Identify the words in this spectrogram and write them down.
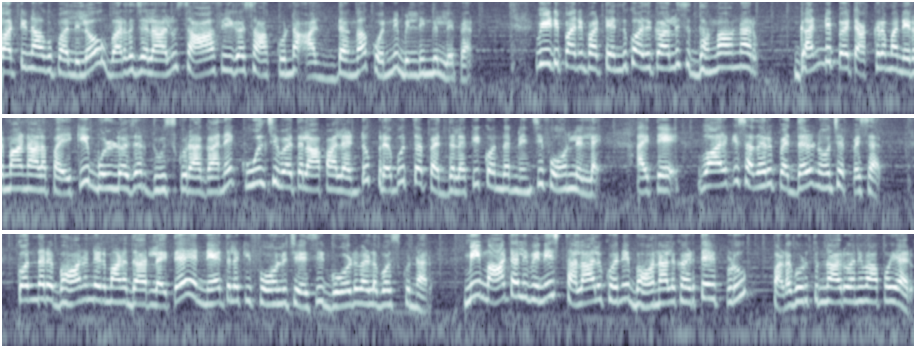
వట్టినాగుపల్లిలో వరద జలాలు సాఫీగా సాకుండా అడ్డంగా కొన్ని బిల్డింగులు లేపారు. వీటి పని పట్టేందుకు అధికారులు సిద్ధంగా ఉన్నారు. గండిపేట అక్రమ నిర్మాణాలపైకి బుల్డోజర్ దూసుకురాగానే కూల్చివేతలు ఆపాలంటూ ప్రభుత్వ పెద్దలకి కొందరి నుంచి ఫోన్లు వెళ్ళాయి. అయితే వారికి సదరు పెద్దలు నో చెప్పేశారు. కొందరు భవన నిర్మాణదారులైతే నేతలకి ఫోన్లు చేసి గోడు వెళ్ళబోసుకున్నారు. మీ మాటలు విని స్థలాలు కొని భవనాలు కడితే ఇప్పుడు పడగొడుతున్నారు అని వాపోయారు.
